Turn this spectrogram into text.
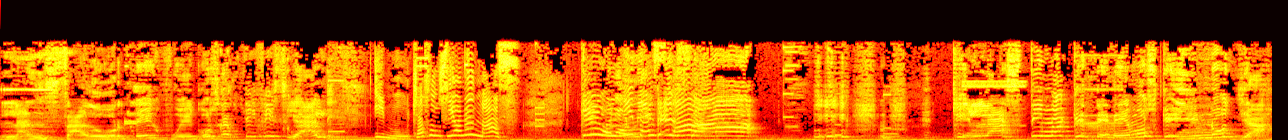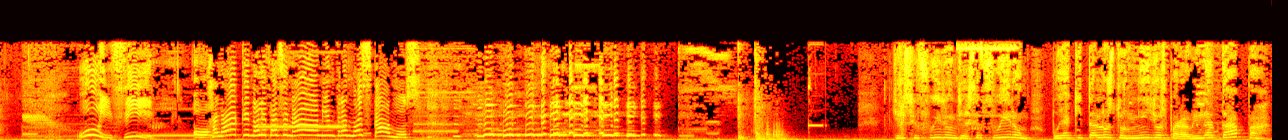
lanzador de fuegos artificiales. y muchas funciones más. ¡Qué bonita está! ¡Qué lástima que tenemos que irnos ya! Uy, sí. Ojalá que no le pase nada mientras no estamos. Ya se fueron, ya se fueron. Voy a quitar los tornillos para abrir la tapa.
